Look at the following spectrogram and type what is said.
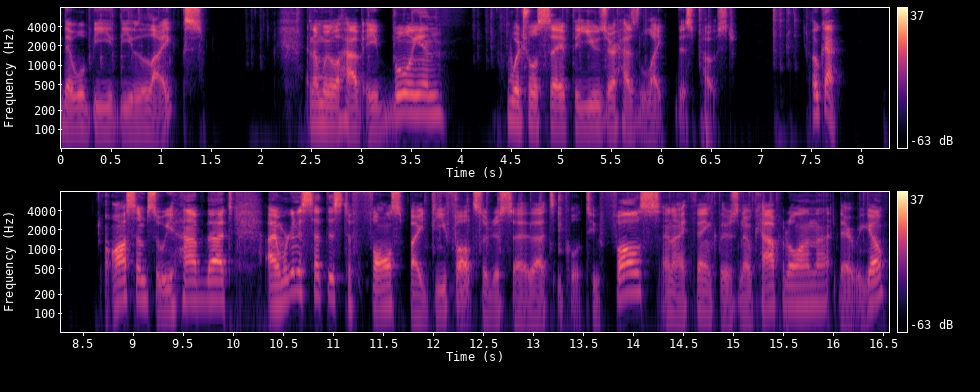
that will be the likes. And then we will have a boolean, which will say if the user has liked this post. Okay. Awesome, so we have that, and we're gonna set this to false by default, so just say that's equal to false, and I think there's no capital on that, there we go.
